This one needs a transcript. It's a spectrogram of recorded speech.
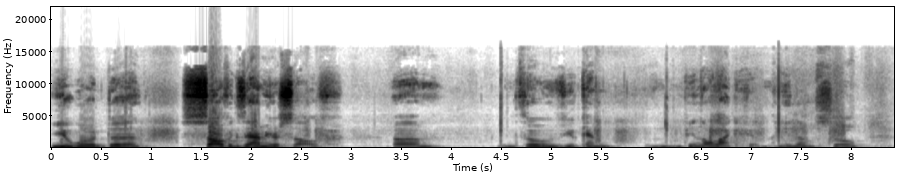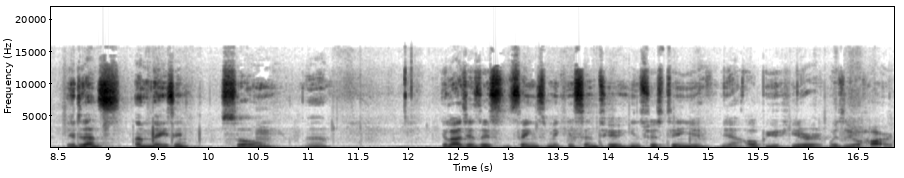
you would uh, self examine yourself, um, though you can be not like him, you know. So it, that's amazing. So mm. uh, Elijah, these things making sense to you, interesting you. Yeah, hope you hear with your heart.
